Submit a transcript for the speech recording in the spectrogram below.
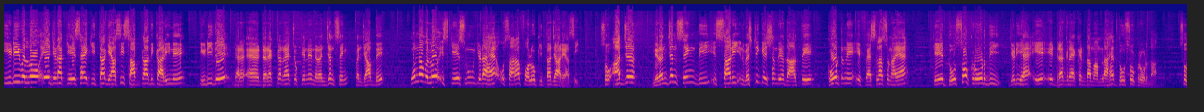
ਈਡੀ ਵੱਲੋਂ ਇਹ ਜਿਹੜਾ ਕੇਸ ਹੈ ਇਹ ਕੀਤਾ ਗਿਆ ਸੀ, ਸਾਬਕਾ ਅਧਿਕਾਰੀ ਨੇ ਈਡੀ ਦੇ ਡਾਇਰ- ਡਾਇਰੈਕਟਰ ਰਹਿ ਚੁੱਕੇ ਨੇ ਨਿਰੰਜਨ ਸਿੰਘ, ਪੰਜਾਬ ਦੇ। ਉਹਨਾਂ ਵੱਲੋਂ ਇਸ ਕੇਸ ਨੂੰ ਜਿਹੜਾ ਹੈ ਉਹ ਸਾਰਾ ਫੋਲੋ ਕੀਤਾ ਜਾ ਰਿਹਾ ਸੀ। ਸੋ ਅੱਜ ਨਿਰੰਜਨ ਸਿੰਘ ਦੀ ਇਸ ਸਾਰੀ ਇਨਵੈਸਟੀਗੇਸ਼ਨ ਦੇ ਆਧਾਰ ਤੇ ਕੋਰਟ ਨੇ ਇਹ ਫੈਸਲਾ ਸੁਣਾਇਆ ਹੈ ਕਿ 200 ਕਰੋੜ ਦੀ ਜਿਹੜੀ ਹੈ ਇਹ ਇਹ ਡਰੱਗ ਰੈਕਟ ਦਾ ਮਾਮਲਾ ਹੈ 200 ਕਰੋੜ ਦਾ। ਸੋ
